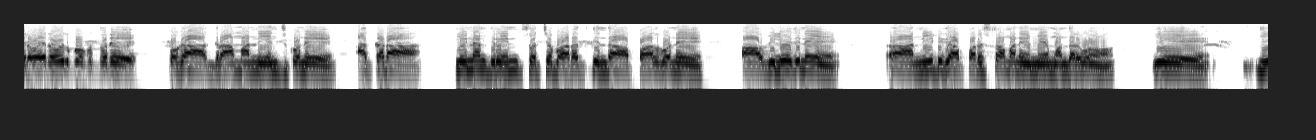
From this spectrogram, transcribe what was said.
ఇరవై రోజులకు ఒక తూరి ఒక గ్రామాన్ని ఎంచుకొని అక్కడ clean and green Swachh Bharat కింద పాల్గొని ఆ విలేజ్ని నీట్గా పరుస్తామని మేమందరము ఈ ఈ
